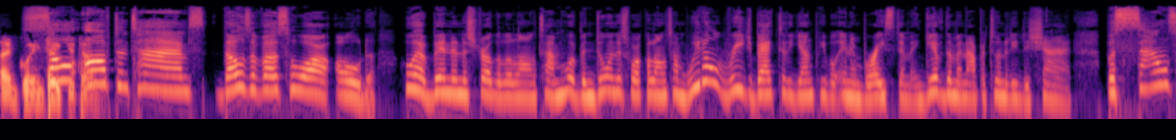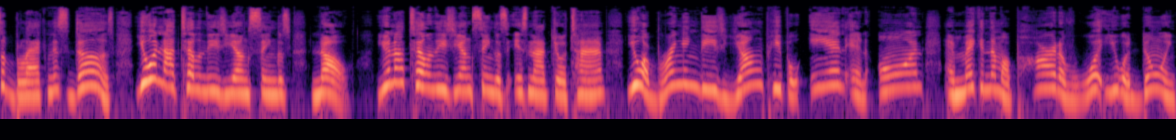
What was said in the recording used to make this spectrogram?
time, Queen. So take your time. oftentimes, those of us who are older, who have been in the struggle a long time, who have been doing this work a long time, we don't reach back to the young people and embrace them and give them an opportunity to shine. But Sounds of Blackness does. You are not telling these young singers, no, you're not telling these young singers it's not your time. You are bringing these young people in and on and making them a part of what you are doing.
